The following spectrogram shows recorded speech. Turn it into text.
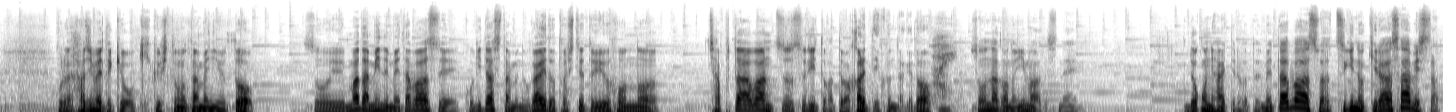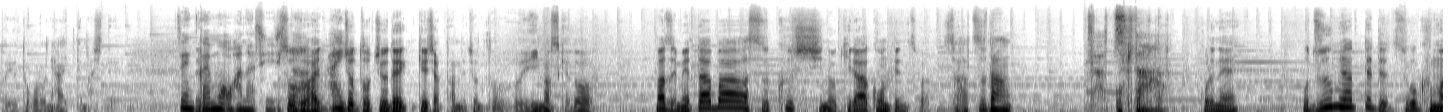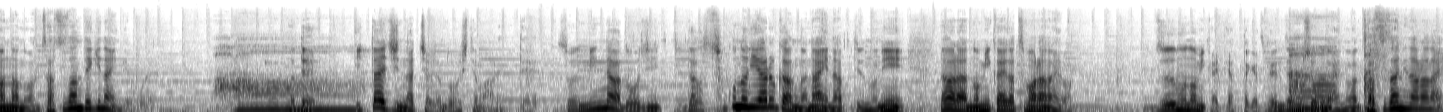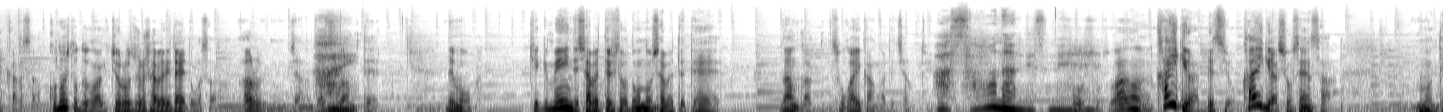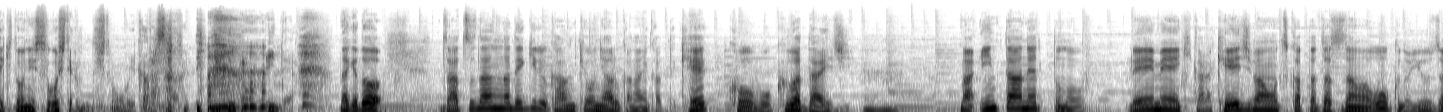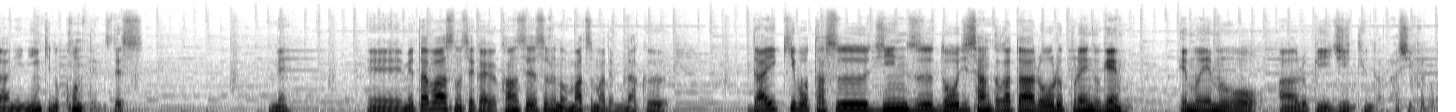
これ初めて今日聞く人のために言うとそういうまだ見ぬメタバースへこぎ出すためのガイドとしてという本のチャプター123とかって分かれていくんだけどはい。その中の今はですねどこに入ってるかというとメタバースは次のキラーサービスだというところに入ってまして。前回もお話しした。そうそう、はい。はい。ちょっと途中で切れちゃったんでちょっと言いますけどまずメタバース屈指のキラーコンテンツは雑談。雑起きた談。これねズームやっててすごく不満なのは雑談できないんだよこれ。あだって1対1になっちゃうじゃんどうしてもあれって。それみんなが同時にだからそこのリアル感がないなっていうのにだから飲み会がつまらないわズーム飲み会ってやったけど全然面白くないのは雑談にならないからさ。この人とかちょろちょろ喋りたいとかさあるじゃん雑談って、でも結局メインで喋ってる人がどんどん喋っててなんか疎外感が出ちゃうという。あそうなんですね。そうそうそう。あの会議は別よ。会議は所詮さもう適当に過ごしてる人も多いからさ。いいんだよ。いいんだよ。だけど雑談ができる環境にあるかないかって結構僕は大事。うんまあインターネットの黎明期から掲示板を使った雑談は多くのユーザーに人気のコンテンツです。ね。えーメタバースの世界が完成するのを待つまでもなく大規模多数人数同時参加型ロールプレイングゲーム MMORPG っていうんだらしいけど。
